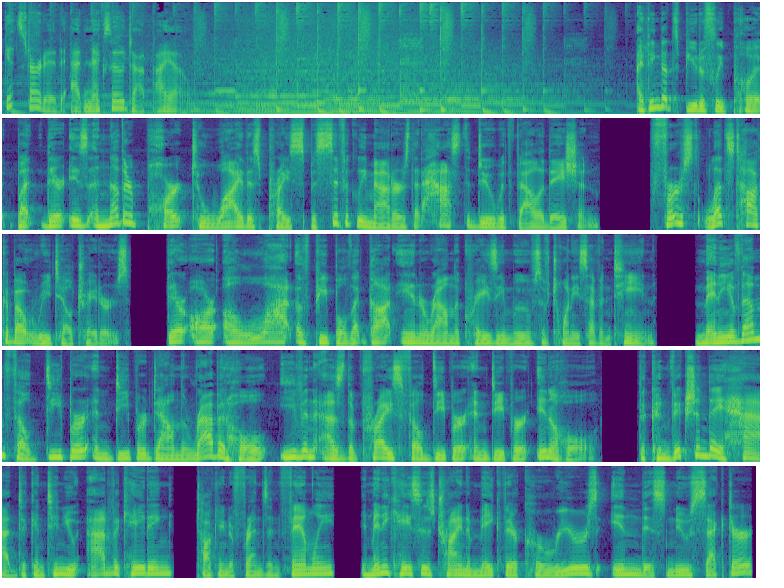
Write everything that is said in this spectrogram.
Get started at nexo.io. I think that's beautifully put, but there is another part to why this price specifically matters that has to do with validation. First, let's talk about retail traders. There are a lot of people that got in around the crazy moves of 2017. Many of them fell deeper and deeper down the rabbit hole, even as the price fell deeper and deeper in a hole. The conviction they had to continue advocating, talking to friends and family, in many cases trying to make their careers in this new sector,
